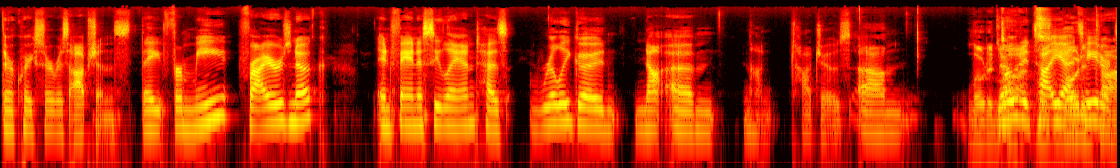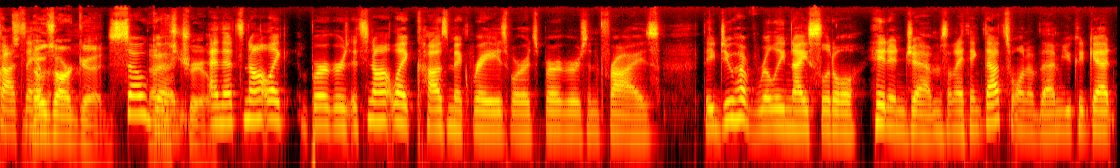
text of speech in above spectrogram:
their quick service options. They, for me, Friar's Nook in Fantasyland has really good not um not tachos um Loaded Loaded tots. tot- yeah, Loaded tater tots. They have- Those are good. so good. That is true. And that's not like burgers. It's not like Cosmic Rays where it's burgers and fries. They do have really nice little hidden gems, and I think that's one of them. You could get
